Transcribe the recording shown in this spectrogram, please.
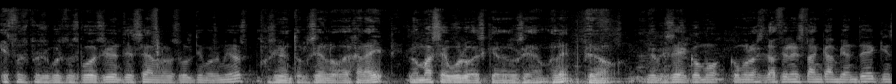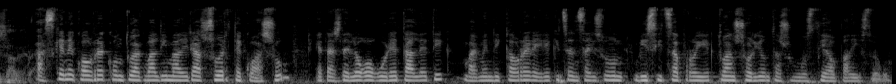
Estos presupuestos posiblemente sean los últimos míos, posiblemente lo sean, lo dejará ahí. Lo más seguro es que lo sean, ¿vale? Pero yo que sé, como, como la situación es tan cambiante, quién sabe. Azkeneko aurrekontuak baldin badira suertekoa zu, eta ez de logo gure taldetik, ba hemendik aurrera irekitzen zaizun bizitza proiektuan soriontasun guztia opa dizuegu.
